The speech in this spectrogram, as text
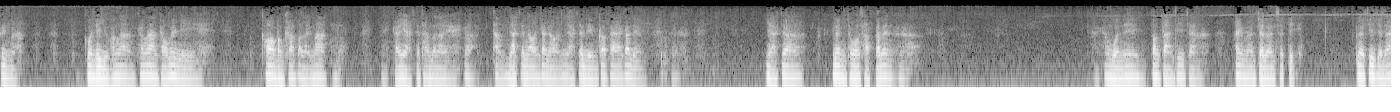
ขึ้นมา ควรจะอยู่ข้างล่าง ข้างล่างเขาไม่มีข้อบังคับอะไรมากใครอยากจะทำอะไรก็ ทำอยากจะนอนก็นอน อยากจะดื่มกาแฟก็ดื่มอยากจะเล่นโทรศัพท์ก็เล่นข้างบนนี้ต้องการที่จะให้มันเจริญสติ เพื่อที่จะได้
